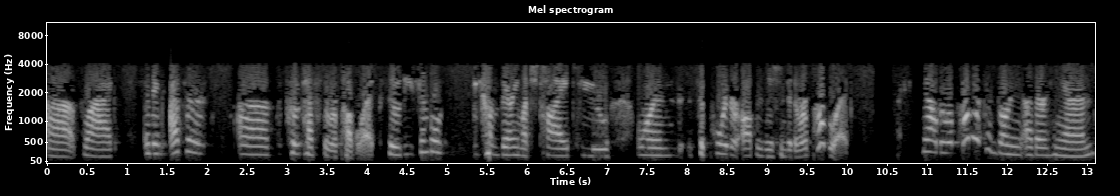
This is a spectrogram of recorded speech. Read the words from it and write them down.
uh, flags in an effort uh, to protest the republic. So these symbols become very much tied to one's support or opposition to the republic. Now, the Republicans, on the other hand,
